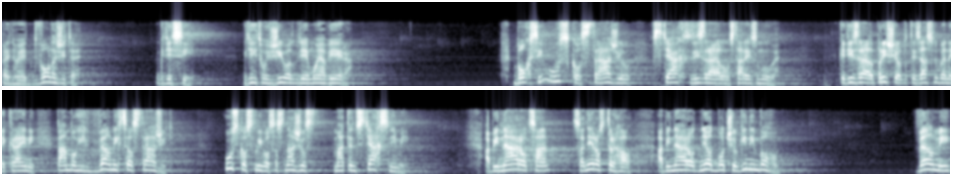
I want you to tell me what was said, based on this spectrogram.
Pre ňo je dôležité, kde si, kde je tvoj život, kde je moja viera. Boh si úzko strážil vzťah s Izraelom v starej zmluve. Keď Izrael prišiel do tej zasľúbenej krajiny, pán Boh ich veľmi chcel strážiť. Úzkostlivo sa snažil mať ten vzťah s nimi. Aby národ sa, sa neroztrhal, aby národ neodbočil k iným bohom. Veľmi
